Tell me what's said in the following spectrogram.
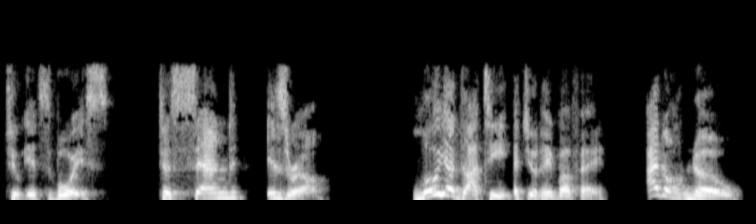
to its voice to send Israel? Lo Yadati et Yud Vav I don't know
